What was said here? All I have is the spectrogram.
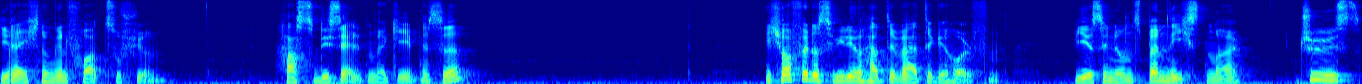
die Rechnungen fortzuführen. Hast du dieselben Ergebnisse? Ich hoffe, das Video hat dir weitergeholfen. Wir sehen uns beim nächsten Mal. Tschüss!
